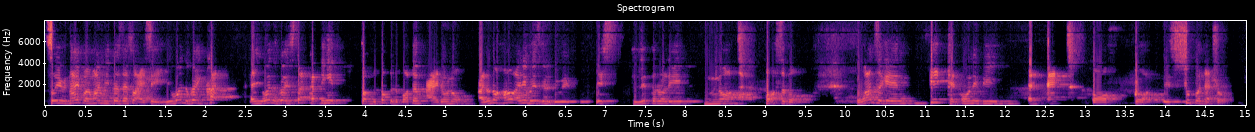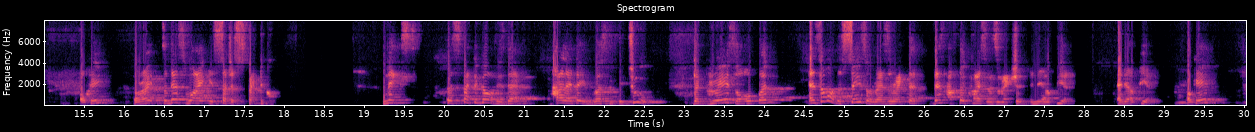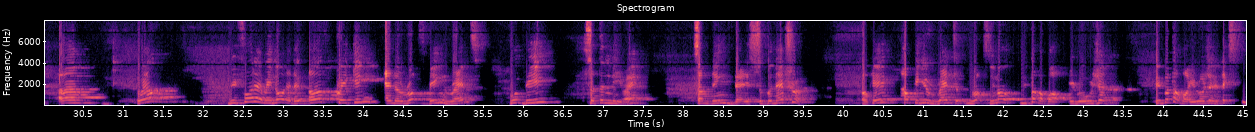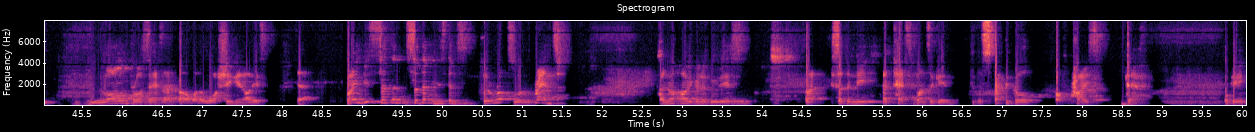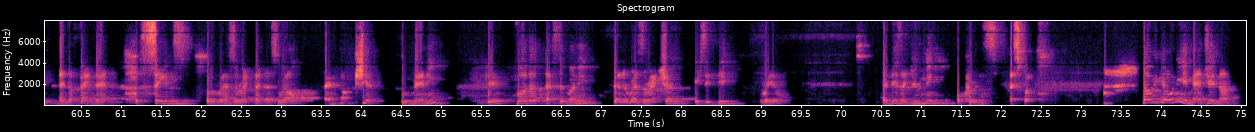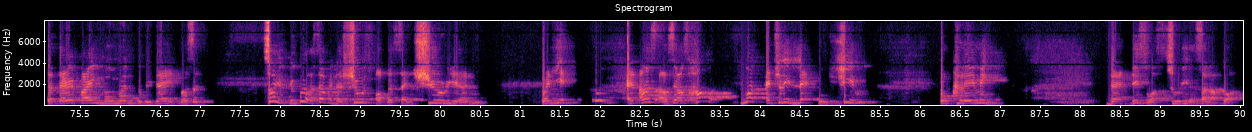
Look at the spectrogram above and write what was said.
So you 9.1 meters, that's what I say. You want to go and cut, and you want to go and start cutting it from the top to the bottom, I don't know. I don't know how anybody's going to do it. It's literally not possible. Once again, it can only be an act of God. It's supernatural. Okay? All right, so that's why it's such a spectacle. Next, the spectacle of his death, highlighted in verse 52. The graves were opened, and some of the saints were resurrected. That's after Christ's resurrection, and they appeared. And they appeared. Okay? Um, well, before that, we know that the earth quaking and the rocks being rent would be certainly, right? Something that is supernatural. Okay? How can you rent rocks? You know, we talk about erosion. People talk about erosion, it takes long process. I talk about the washing and all this. Yeah. But in this certain certain instance, the rocks were rent. I don't know how you're going to do this, but certainly attest once again to the spectacle of Christ's death. Okay, and the fact that the saints were resurrected as well and appeared to many. Okay, further testimony that the resurrection is indeed real. And this is a unique occurrence as well. Now we can only imagine uh, the terrifying moment to be there in person. So if you put yourself in the shoes of the centurion, when he and ask ourselves how what actually led to him proclaiming that this was truly the Son of God.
